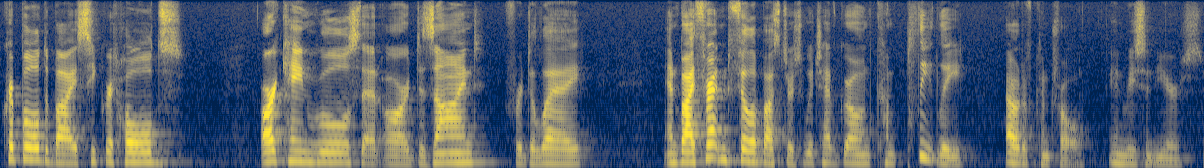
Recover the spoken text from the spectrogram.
crippled by secret holds, arcane rules that are designed for delay, and by threatened filibusters which have grown completely out of control in recent years.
